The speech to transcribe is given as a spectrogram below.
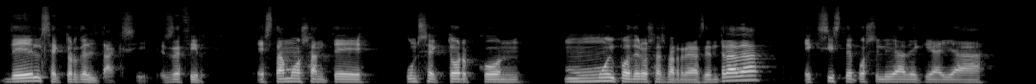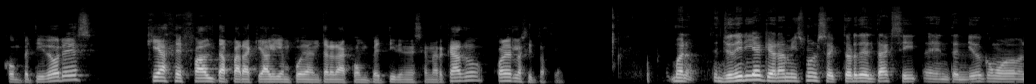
del sector del taxi. Es decir, estamos ante un sector con muy poderosas barreras de entrada, existe posibilidad de que haya competidores. ¿Qué hace falta para que alguien pueda entrar a competir en ese mercado? ¿Cuál es la situación? Bueno, yo diría que ahora mismo el sector del taxi, entendido como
